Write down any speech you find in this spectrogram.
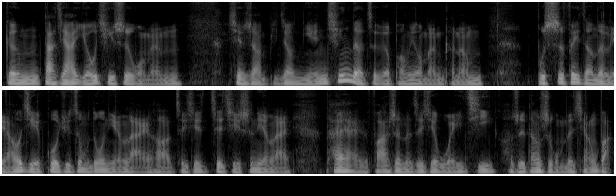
跟大家，尤其是我们线上比较年轻的这个朋友们，可能不是非常的了解过去这么多年来哈，这些这几十年来台海发生的这些危机啊，所以当时我们的想法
